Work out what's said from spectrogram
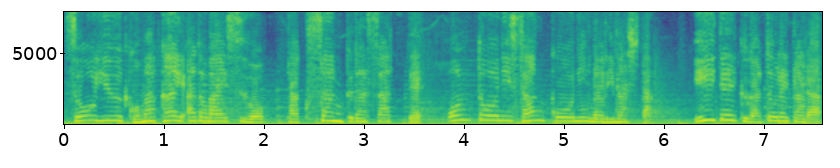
そういう細かいアドバイスをたくさんくださって、本当に参考になりました。いいテイクが取れたら、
